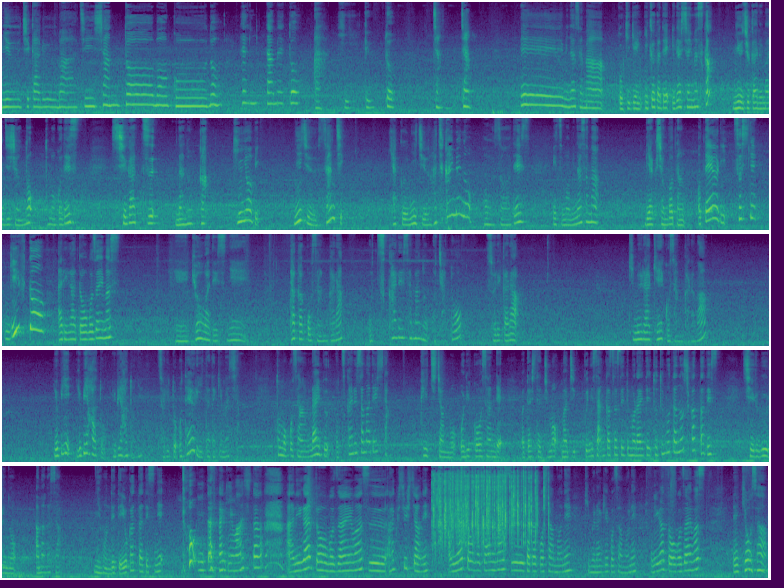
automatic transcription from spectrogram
ミュージカルマジシャンともこのエンタメとアヒルと。じゃんじゃん。えー、皆様ご機嫌いかがでいらっしゃいますか？ミュージカルマジシャンのともこです。4月7日金曜日23時。128回目の放送です。いつも皆様リアクションボタンお便りそしてギフトありがとうございます、えー、今日はですねたかこさんからお疲れ様のお茶とそれから木村恵子さんからは指指ハート指ハートねそれとお便りいただきました。ともこさんライブお疲れ様でした。ピーチちゃんもお利口さんで私たちもマジックに参加させてもらえてとても楽しかったです。シェルブールの雨傘2本出てよかったですね。といただきました。ありがとうございます。拍手しちゃうね。ありがとうございます。高子さんもね木村恵子さんもねありがとうございます。え今日さ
